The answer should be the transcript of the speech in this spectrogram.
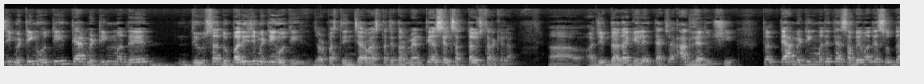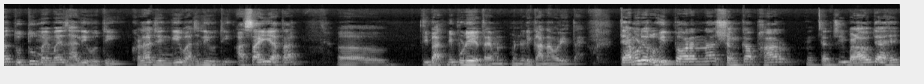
जी मिटिंग होती त्या मिटिंगमध्ये दिवसा दुपारी जी मिटिंग होती जवळपास तीन चार वाजताच्या दरम्यान ती असेल सत्तावीस तारखेला. अजितदादा गेले त्याच्या आदल्या दिवशी. तर त्या मिटिंगमध्ये त्या सभेमध्ये सुद्धा तुतू मयमय झाली होती. खळाजंगी वाजली होती. असाही आता ती बातमी पुढे येत आहे मं- मंडळी कानावर येत आहे. त्यामुळे रोहित पवारांना शंका फार त्यांची बळावते आहे.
